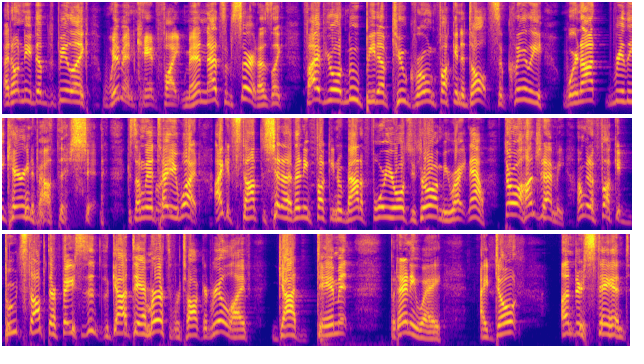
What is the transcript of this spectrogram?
I don't need to be like, women can't fight men. That's absurd. I was like, five year old Moo beat up two grown fucking adults. So clearly, we're not really caring about this shit. Because I'm going to tell you what, I could stomp the shit out of any fucking amount of four year olds you throw at me right now. Throw a hundred at me. I'm going to fucking boot stomp their faces into the goddamn earth if we're talking real life. God damn it. But anyway, I don't understand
